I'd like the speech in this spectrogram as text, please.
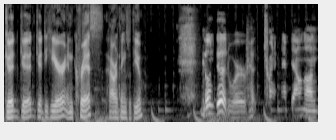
Good, good, good to hear. And Chris, how are things with you? Going good. We're trying to clamp down on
